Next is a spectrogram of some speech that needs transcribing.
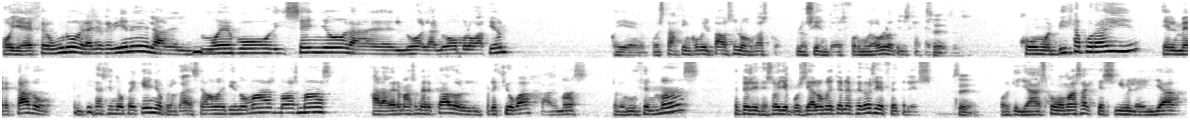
oye, F1 el año que viene, la- el nuevo diseño, la, el la nueva homologación, oye, cuesta 5.000 pavos el nuevo casco. Lo siento, es Fórmula 1, lo tienes que hacer Sí, sí, sí. como empieza por ahí, el mercado empieza siendo pequeño, pero cada vez se va metiendo más, más, más. Al haber más mercado, el precio baja, además producen más. Entonces dices, oye, pues ya lo meto en F2 y F3, Sí. porque ya es como más accesible y ya.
